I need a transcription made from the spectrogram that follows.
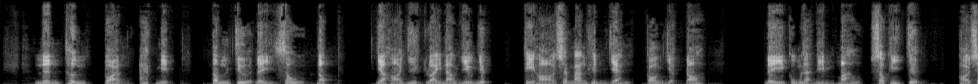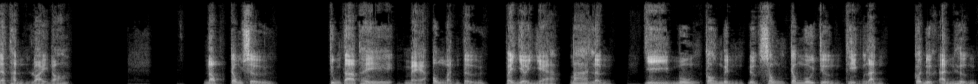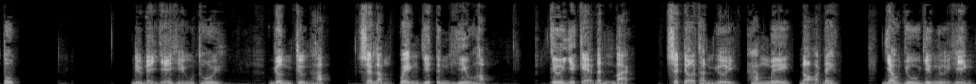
nên thân toàn ác nghiệp, tâm chứa đầy xấu, độc, và họ giết loài nào nhiều nhất, thì họ sẽ mang hình dáng con vật đó. Đây cũng là điềm báo sau khi chết, họ sẽ thành loài đó. Đọc trong sử, chúng ta thấy mẹ ông Mạnh Tử phải dời nhà ba lần vì muốn con mình được sống trong môi trường thiện lành, có được ảnh hưởng tốt. Điều này dễ hiểu thôi. Gần trường học sẽ làm quen với tính hiếu học. Chơi với kẻ đánh bạc sẽ trở thành người ham mê đỏ đen. Giao du với người hiền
